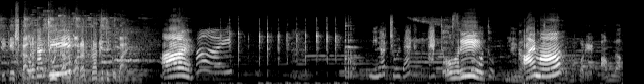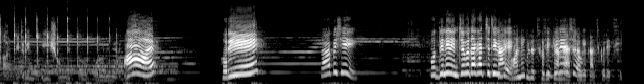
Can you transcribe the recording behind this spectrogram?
কেশ কালা। চুল কালো করার প্রাকৃতিক উপায়। আয়। হাই। নিনার চুল দেখ একদম। মতো। আয় মা। করে আমলা আর ভিটামিন ই সমৃদ্ধ বোরোলিনের আয়। হরি। হ্যাঁ পিসি ইন্টারভিউ দেখাচ্ছে টিভিতে অনেকগুলো ছবিতে আমরা। একসঙ্গে কাজ করেছি।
